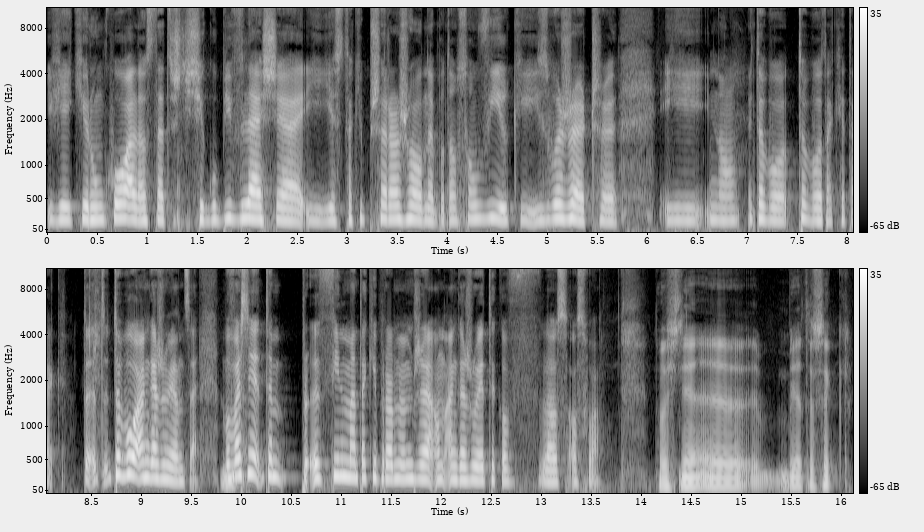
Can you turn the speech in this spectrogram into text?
w, jej kierunku, ale ostatecznie się gubi w lesie i jest taki przerażony, bo tam są wilki i złe rzeczy i no, i to było, to było takie tak, to, to, to było angażujące, bo mm. właśnie ten film ma taki problem, że on angażuje tylko w los osła. No właśnie, e, ja też jak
